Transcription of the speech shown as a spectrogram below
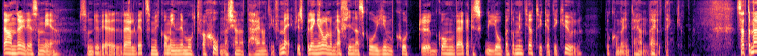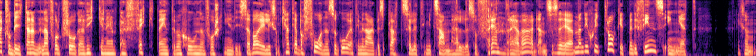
Det andra är det som är som du väl vet så mycket om, inre motivation, att känna att det här är någonting för mig. För det spelar ingen roll om jag har fina skor, gymkort, eh, gångvägar till jobbet. Om inte jag tycker att det är kul, då kommer det inte hända helt enkelt. Så att de här två bitarna, när folk frågar vilken är den perfekta interventionen forskningen visar, vad är det liksom, kan inte jag bara få den så går jag till min arbetsplats eller till mitt samhälle så förändrar jag världen. Så säger jag, men det är skittråkigt, men det finns inget liksom,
